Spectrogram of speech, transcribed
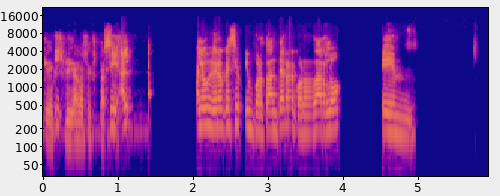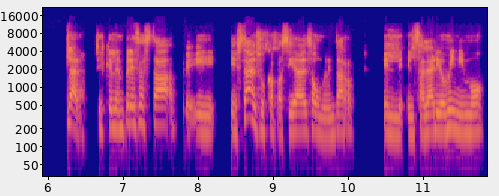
que, explican los expertos. Sí, algo que creo que es importante recordarlo. Em, claro, si es que la empresa está, eh, está en sus capacidades aumentar el, salario mínimo,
